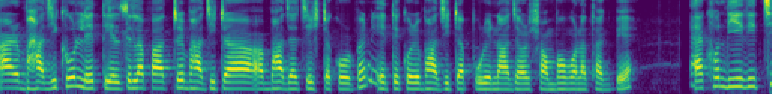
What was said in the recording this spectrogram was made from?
আর ভাজি করলে তেলতেলা পাত্রে ভাজিটা ভাজার চেষ্টা করবেন। এতে করে ভাজিটা পুড়ে না যাওয়ার সম্ভাবনা থাকবে। এখন দিয়ে দিচ্ছি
